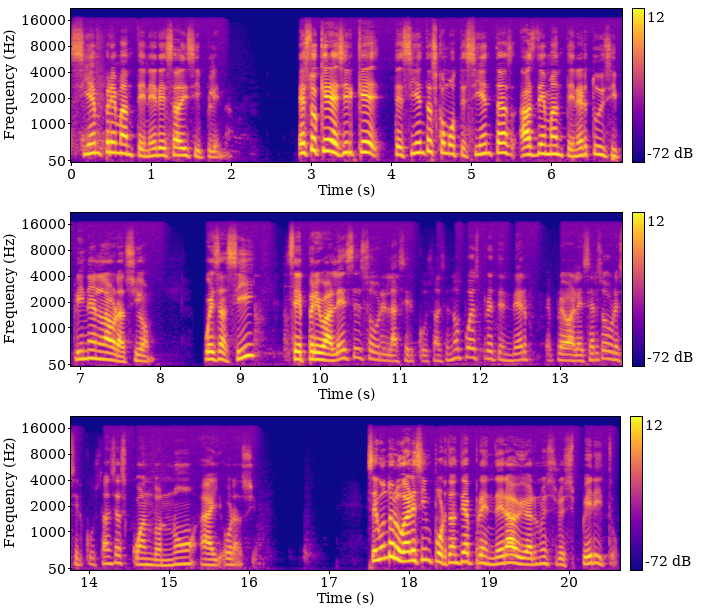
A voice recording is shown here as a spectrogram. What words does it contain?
Siempre mantener esa disciplina. Esto quiere decir que te sientas como te sientas, has de mantener tu disciplina en la oración pues así se prevalece sobre las circunstancias. No puedes pretender prevalecer sobre circunstancias cuando no hay oración. En segundo lugar, es importante aprender a avivar nuestro espíritu.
